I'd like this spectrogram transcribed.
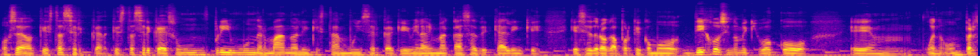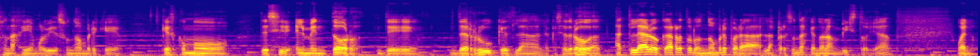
o sea, que está cerca, que está cerca de eso, un primo, un hermano, alguien que está muy cerca, que vive en la misma casa de que alguien que, que se droga, porque como dijo, si no me equivoco, em, bueno, un personaje, ya me olvidé su nombre, que, que es como decir el mentor de, de Ru, que es la, la, que se droga. Aclaro cada rato los nombres para las personas que no lo han visto, ¿ya? Bueno,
